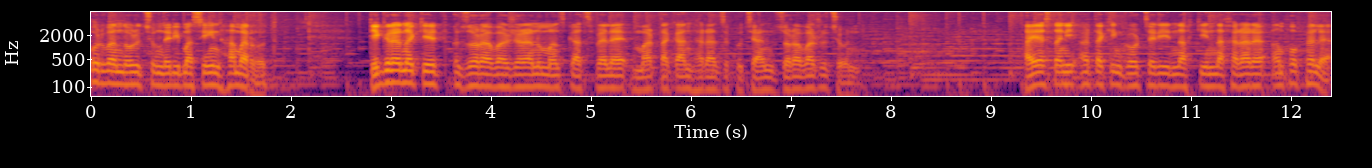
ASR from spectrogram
օրվանորությունների մասին համարոտ։ Տիգրանակերտ զորավարժարանում անցկացվել է մարտական հրաձգության զորավարժություն։ Հայաստանի արտաքին գործերի նախկին նախարարը ամփոփել է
